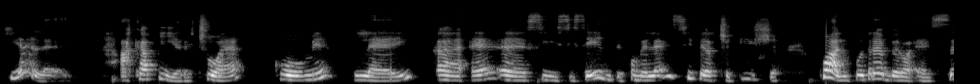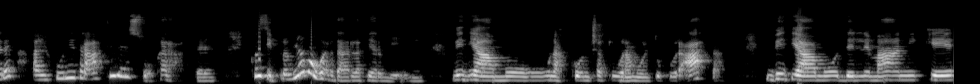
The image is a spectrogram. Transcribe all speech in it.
chi è lei, a capire cioè come lei eh, è, eh, si, si sente, come lei si percepisce, quali potrebbero essere alcuni tratti del suo carattere. Così proviamo a guardarla per bene. Vediamo un'acconciatura molto curata, vediamo delle maniche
